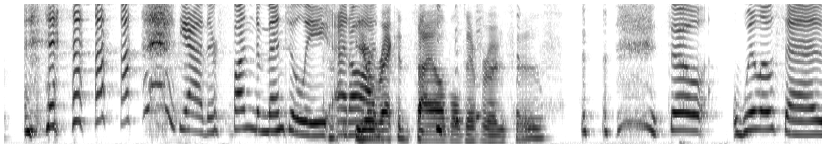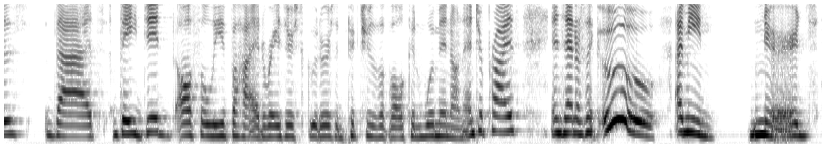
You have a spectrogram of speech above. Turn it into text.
Yeah, they're fundamentally at odds. Irreconcilable differences. so Willow says that they did also leave behind razor scooters and pictures of the Vulcan women on Enterprise. And Xander's like, ooh, I mean, nerds.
